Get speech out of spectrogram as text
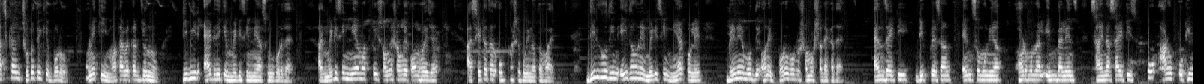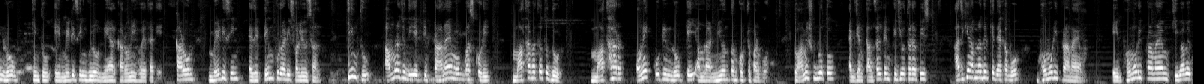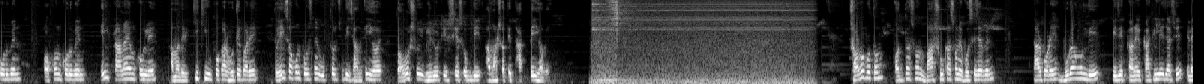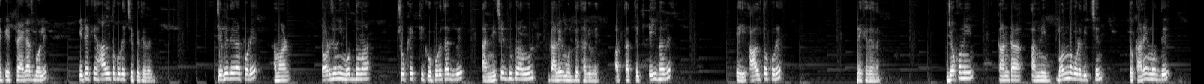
আজকাল ছোট থেকে বড় অনেকেই মাথা ব্যথার জন্য টিভির অ্যাড দেখে মেডিসিন নেওয়া শুরু করে দেয়। আর মেডিসিন নেওয়া মাত্রই সঙ্গে সঙ্গে কম হয়ে যায়, আর সেটা তার অভ্যাসে পরিণত হয়। দীর্ঘদিন এই ধরনের মেডিসিন নেওয়ার ফলে ব্রেনের মধ্যে অনেক বড় বড় সমস্যা দেখা দেয়। Anxiety depression insomnia hormonal imbalance sinusitis ও আরও কঠিন রোগ কিন্তু এই মেডিসিনগুলো নেয়ার কারণেই হয়ে থাকে। কারণ medicine as a temporary solution কিন্তু আমরা যদি একটি প্রাণায়াম অভ্যাস করি, মাথা ব্যথা তো দূর, মাথার অনেক কঠিন রোগকেই আমরা নিয়ন্ত্রণ করতে পারব। তো আমি সুব্রত, একজন কনসালটেন্ট ফিজিওথেরাপিস্ট আজকে আপনাদেরকে দেখাবো ভ্রমরি প্রাণায়াম। এই ভ্রমরি প্রাণায়াম কীভাবে করবেন, কখন করবেন, এই প্রাণায়াম করলে আমাদের কি কি উপকার হতে পারে? তো এই সকল প্রশ্নের উত্তর যদি জানতেই হয় তো অবশ্যই ভিডিওটির শেষ অবধি আমার সাথে থাকতেই হবে। সর্বপ্রথম পদ্মাসন বা সুখাসনে বসে যাবেন। তারপরে বুড়ো আঙুল দিয়ে এই যে কানের কাটিলেজ আছে, এটাকে ট্র্যাগাস বলে, এটাকে আলতো করে চেপে দেবেন। চেপে দেওয়ার পরে আমার তর্জনী মধ্যমা চোখের ঠিক উপরে থাকবে আর নিচের দুটো আঙুল গালের মধ্যে থাকবে। অর্থাৎ ঠিক এইভাবে এই আলতো করে রেখে দেবেন। যখনই কানটা আপনি বন্ধ করে দিচ্ছেন, তো কানের মধ্যে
